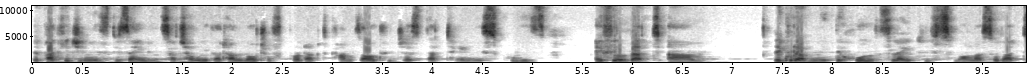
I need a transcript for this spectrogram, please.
the packaging is designed in such a way that a lot of product comes out with just a tiny squeeze. I feel that um, they could have made the hole slightly smaller so that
